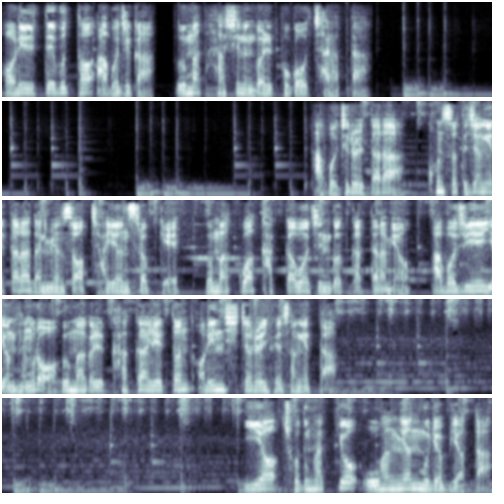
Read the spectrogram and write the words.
어릴 때부터 아버지가 음악 하시는 걸 보고 자랐다. 아버지를 따라 콘서트장에 따라다니면서 자연스럽게 음악과 가까워진 것 같다라며 아버지의 영향으로 음악을 가까이 했던 어린 시절을 회상했다. 이어 초등학교 5학년 무렵이었다.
